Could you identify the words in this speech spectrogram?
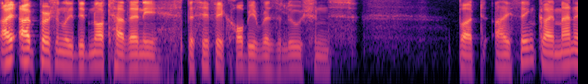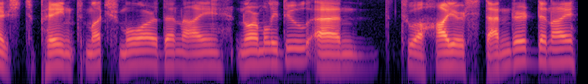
I, I personally did not have any specific hobby resolutions, but I think I managed to paint much more than I normally do, and to a higher standard than I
